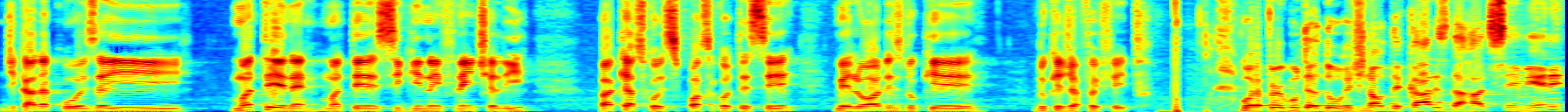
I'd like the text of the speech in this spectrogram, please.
de cada coisa e manter, né? Manter seguindo em frente ali para que as coisas possam acontecer melhores do que, do que já foi feito. Agora a pergunta é do Reginaldo Decares, da Rádio CMN.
